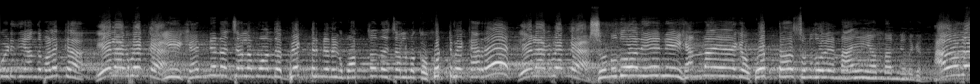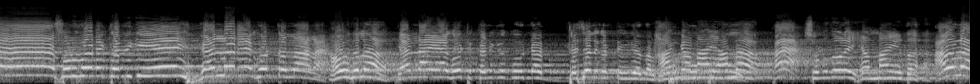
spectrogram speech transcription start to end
ಕುಡಿದಿ ಅಂದ ಬಳಕ ಏನಾಗ್ಬೇಕ? ಈ ಹೆಣ್ಣಿನ ಜಲಮ ಒಂದ ಬೆಟ್ಟ ನಿನಗೆ ಮತ್ತೊಂದು ಜನ್ಮಕ್ಕೆ ಕೊಟ್ಟಬೇಕಾರೆ ಏನಾಗ್ಬೇಕ? ಸುಣದೋಳಿ ನೀ ಹೆಣ್ಣಾಯಾಗ ಕೊಟ್ಟ ಸುಣದೋಳಿ ನಾಯಿ ಅಂದ ನಿನಗೆ. ಹೌದಾ? ಸುರದೋಣಿ ಕದಿಗೆ ಎಲ್ಲನೇ ಗೊತ್ತಲ್ಲ ಹೌದಲ್ಲ? ಎಲ್ಲ ಯಾಗ ಹೊಟ್ಟು ಕಡಿಗೆ ಕೂಡ ಡಜಲ್ ಗಟ್ಟಿ ಹಿಡಿಯೋದಲ್ಲ ಹಂಗ ನಾ ಅಲ್ಲ ಸುಣದೊಳ ಹೆಣ್ಣ ಇದ. ಹೌದಾ?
